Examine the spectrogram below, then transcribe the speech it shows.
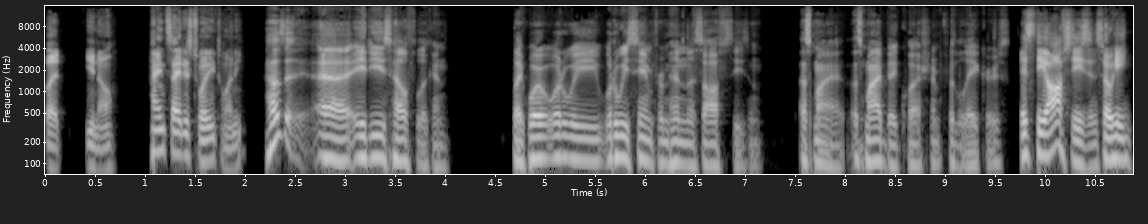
But, you know, hindsight is 2020. How's it, uh, AD's health looking? Like, what, what are we, what are we seeing from him this off season? That's my, that's my big question for the Lakers. It's the off season. So he,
